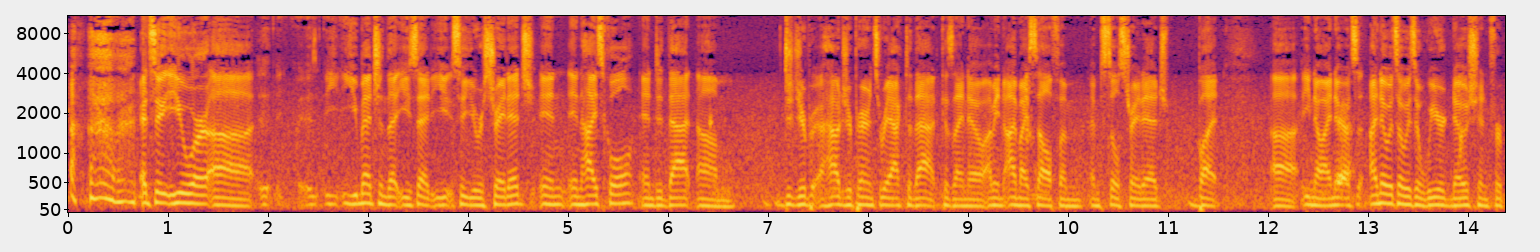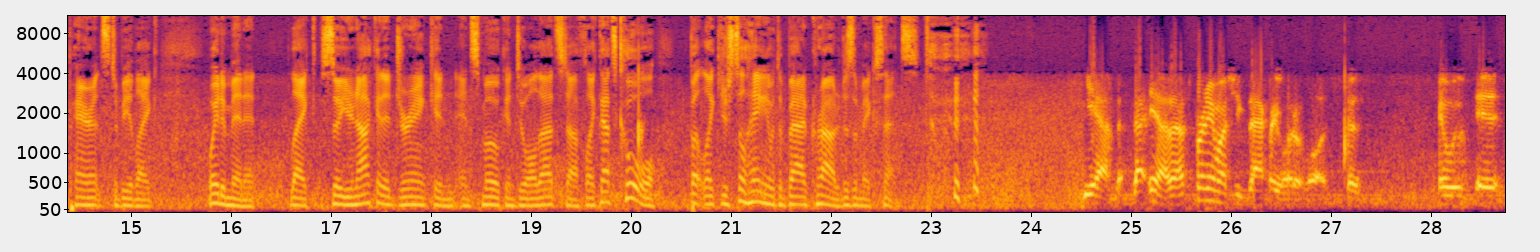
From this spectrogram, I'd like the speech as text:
and so you were uh, you mentioned that you said you, so you were straight edge in, in high school and did that um, did your how did your parents react to that because I know I mean I myself am, am still straight edge but uh, you know I know Yeah. it's I know it's always a weird notion for parents to be like wait a minute like so you're not going to drink and, and smoke and do all that stuff like that's cool but like you're still hanging with a bad crowd it doesn't make sense Yeah, that, yeah, that's pretty much exactly what it was. Because it was it.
